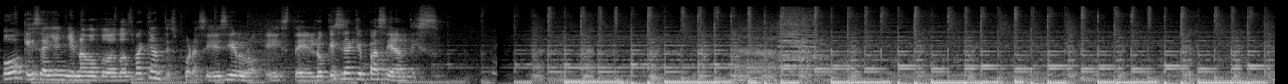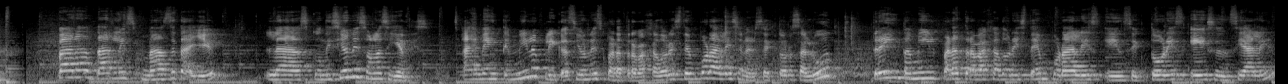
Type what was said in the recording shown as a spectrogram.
o que se hayan llenado todas las vacantes, por así decirlo, este, lo que sea que pase antes. Más detalle, las condiciones son las siguientes. Hay 20.000 aplicaciones para trabajadores temporales en el sector salud, 30.000 para trabajadores temporales en sectores esenciales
